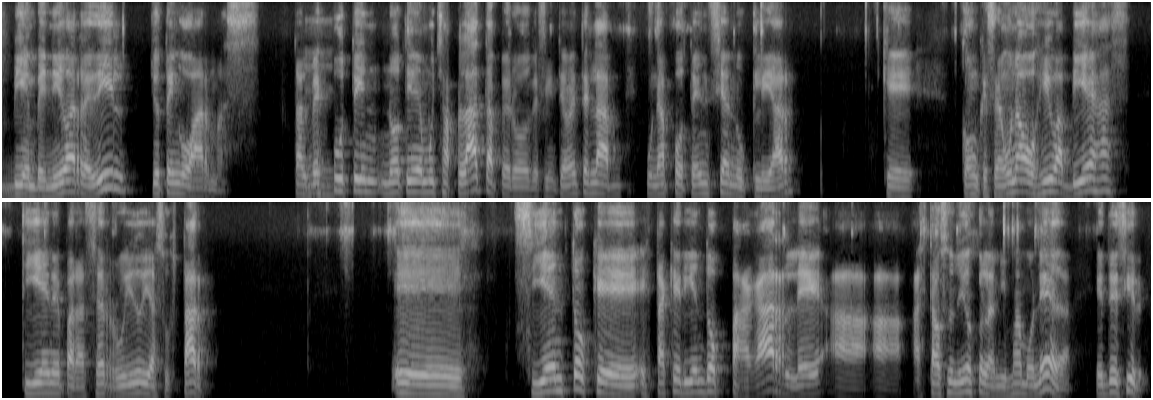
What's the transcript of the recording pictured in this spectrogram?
bienvenido a Redil, yo tengo armas. Tal vez Putin no tiene mucha plata, pero definitivamente es la, una potencia nuclear que, con que sean unas ojivas viejas, tiene para hacer ruido y asustar. Eh, siento que está queriendo pagarle a, a, Estados Unidos con la misma moneda. Es decir,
